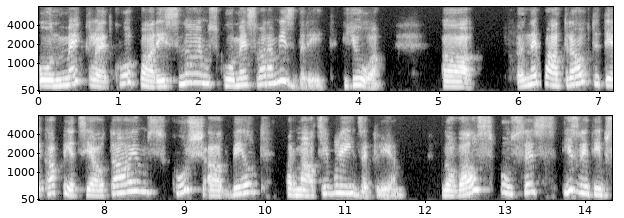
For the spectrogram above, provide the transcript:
un meklēt kopā risinājumus, ko mēs varam izdarīt. Jo uh, nepārtraukti tiek apiets jautājums, kurš atbild par mācību līdzekļiem. No valsts puses izglītības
